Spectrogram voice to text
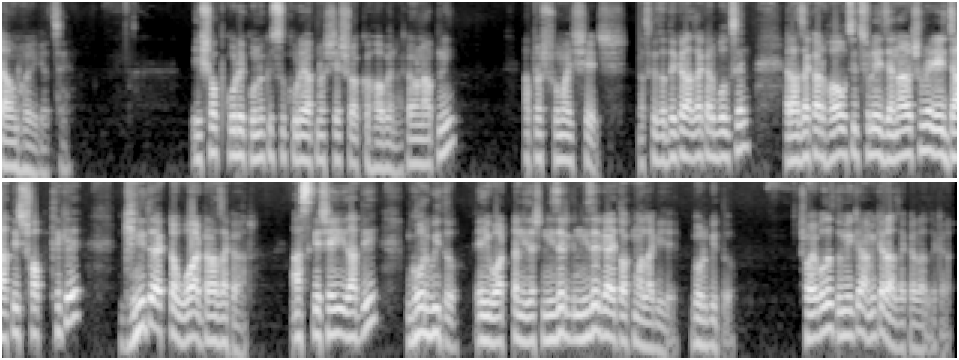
ডাউন হয়ে গেছে। এইসব করে কোনো কিছু করে আপনার শেষ রক্ষা হবে না। কারণ আপনি, আপনার সময় শেষ। আজকে যাদেরকে রাজাকার বলছেন, রাজাকার হওয়া উচিত ছিল এই জেনারেশনের এই জাতির সব থেকে ঘৃণিত একটা ওয়ার্ড রাজাকার। আজকে সেই জাতি গর্বিত এই ওয়ার্ডটা নিজের নিজের নিজের গায়ে তকমা লাগিয়ে, গর্বিত। সবাই বলে, তুমি কি, আমি কে রাজাকার রাজাকার?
